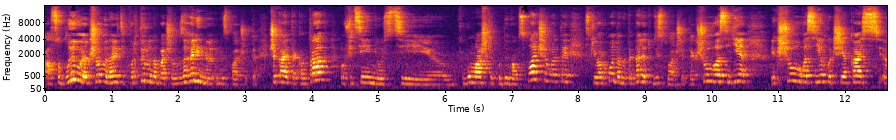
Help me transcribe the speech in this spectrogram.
Особливо, якщо ви навіть квартиру не бачили, взагалі не, не сплачуєте. Чекайте контракт, офіційні ось ці е, бумажки, куди вам сплачувати, з QR-кодом і так далі, туди сплачуєте. Якщо у вас є, якщо у вас є хоч якась е,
